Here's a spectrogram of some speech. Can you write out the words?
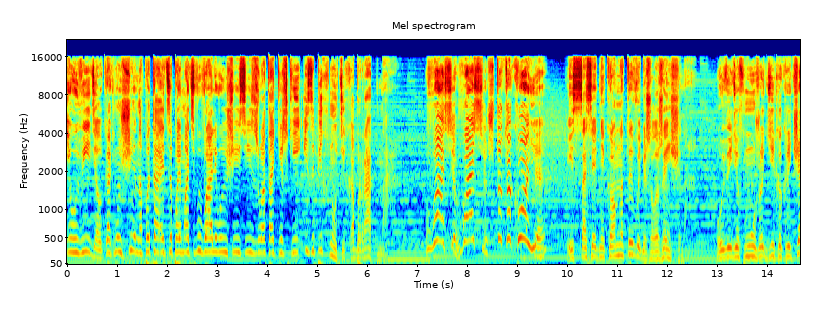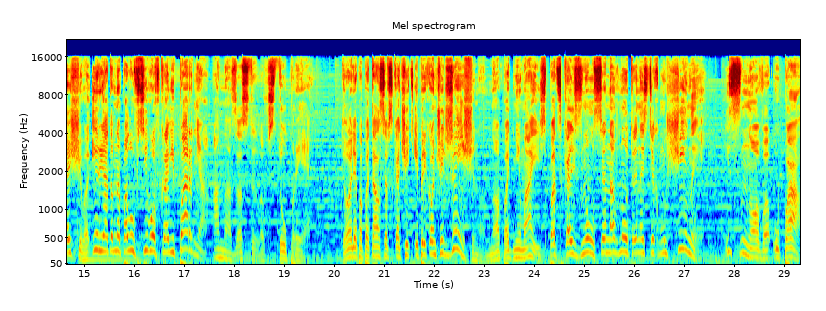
и увидел, как мужчина пытается поймать вываливающиеся из живота кишки и запихнуть их обратно. «Вася, Вася, что такое?» Из соседней комнаты выбежала женщина. Увидев мужа дико кричащего и рядом на полу всего в крови парня, она застыла в ступоре. Толя попытался вскочить и прикончить женщину, но, поднимаясь, подскользнулся на внутренностях мужчины и снова упал.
